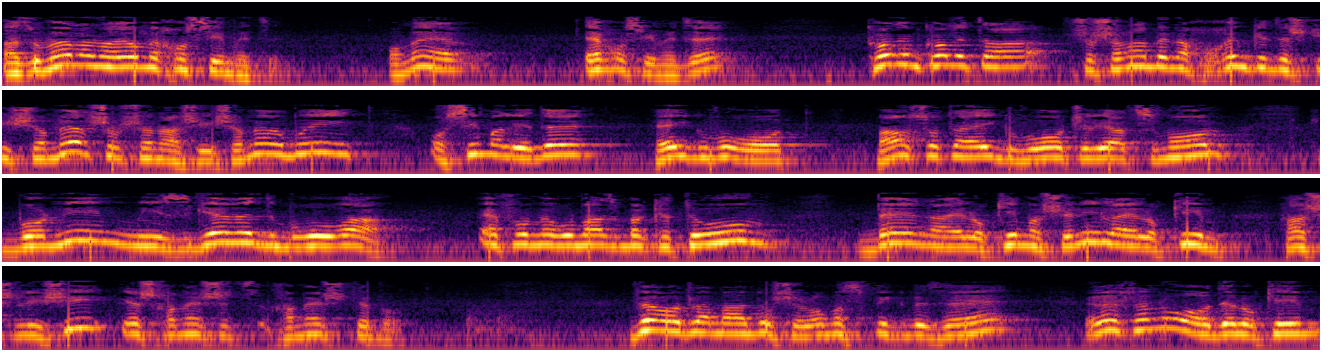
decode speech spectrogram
אז אומר לנו היום איך עושים את זה. אומר, איך עושים את זה? קודם כל את השושנה בין החוכים כדי שתישמר שושנה, שישמר ברית, עושים על ידי ה' גבורות. מה עושות הה' גבורות של יד שמאל? בונים מסגרת ברורה. איפה מרומז בכתוב? בין האלוקים השני לאלוקים השלישי יש חמש, חמש תיבות. ועוד למדנו שלא מספיק בזה, אלא יש לנו עוד אלוקים.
